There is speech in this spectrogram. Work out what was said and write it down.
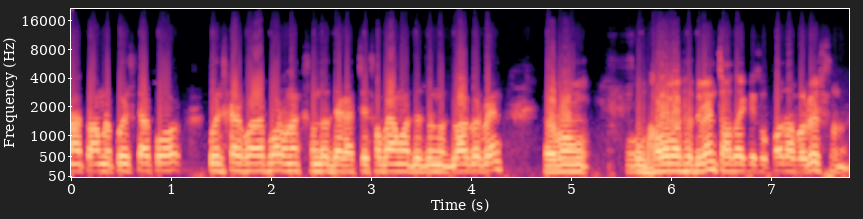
না। তো আমরা পরিষ্কার পর, পরিষ্কার করার পর অনেক সুন্দর দেখাচ্ছে। সবাই আমাদের জন্য দোয়া করবেন এবং ভালোবাসা দেবেন। চাচা কিছু কথা বলবে শুনুন।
